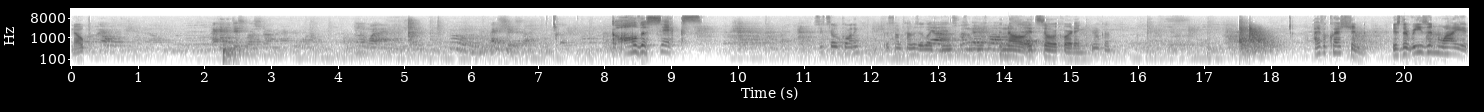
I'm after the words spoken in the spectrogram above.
Nope. I kind of just rushed on that. I don't know what I'm actually. Hmm. I should try. Call the six. Is it still recording? Because sometimes it like yeah, ends for I'm some gonna reason. call No, it's still recording. Okay. I have a question. Is the reason why it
